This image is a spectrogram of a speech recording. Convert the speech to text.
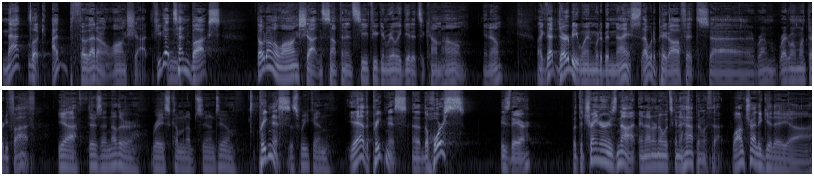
and that, look, I'd throw that on a long shot. If you got 10 bucks, throw it on a long shot in something and see if you can really get it to come home, you know? Like that Derby win would have been nice. That would have paid off at uh, around, right around 135. Yeah, there's another race coming up soon too. Preakness. This weekend. Yeah, the Preakness. Uh, the horse is there, but the trainer is not, and I don't know what's going to happen with that. Well, I'm trying to get a uh,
